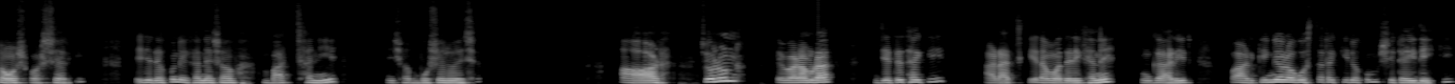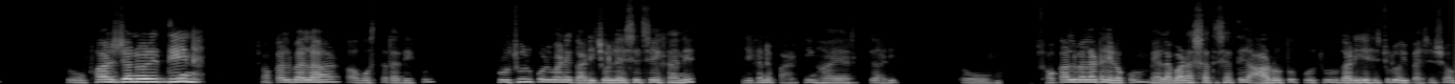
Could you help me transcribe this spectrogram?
সংস্পর্শে আর কি। এই যে দেখুন, এখানে সব বাচ্চা নিয়ে সব বসে রয়েছে। আর চলুন, এবার আমরা যেতে থাকি। আর আজকের আমাদের এখানে গাড়ির পার্কিংয়ের অবস্থাটা কীরকম সেটাই দেখি। তো ফার্স্ট জানুয়ারির দিন সকালবেলার অবস্থাটা দেখুন। প্রচুর পরিমাণে গাড়ি চলে এসেছে এখানে, যেখানে পার্কিং হয় আর কি গাড়ি। তো সকালবেলাটা এরকম, বেলা বাড়ার সাথে সাথে আরও তো প্রচুর গাড়ি এসেছিল, ওই পাশে সব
